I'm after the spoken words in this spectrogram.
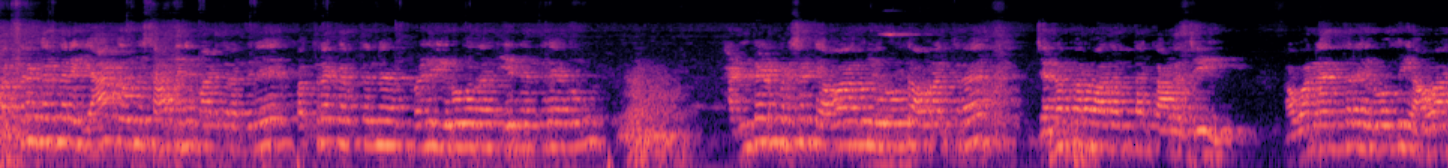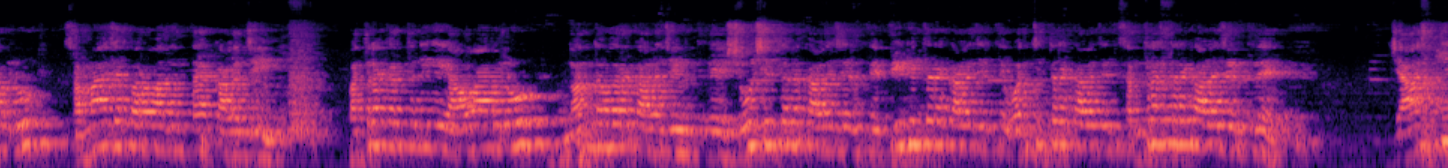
ಪತ್ರಕರ್ತರ ಯಾಕೆ ಅವರು ಸಾಧನೆ ಅಂದರೆ, ಪತ್ರಕರ್ತನ ಬಳಿ ಇರುವುದಂತ ಏನಂದರೆ ಅದು ಹಂಡ್ರೆಡ್ ಪರ್ಸೆಂಟ್ ಯಾವಾಗಲೂ ಇರುವುದು ಅವರ ಹತ್ರ ಜನಪರವಾದಂಥ ಕಾಳಜಿ. ಅವನ ಹತ್ರ ಇರುವುದು ಯಾವಾಗಲೂ ಸಮಾಜ ಪರವಾದಂತಹ ಕಾಳಜಿ. ಪತ್ರಕರ್ತನಿಗೆ ಯಾವಾಗಲೂ ನೊಂದವರ ಕಾಳಜಿ ಇರ್ತದೆ ಶೋಷಿತರ ಕಾಳಜಿ ಇರ್ತದೆ ಪೀಡಿತರ ಕಾಳಜಿ ಇರ್ತದೆ ವಂಚಿತರ ಕಾಳಜಿ ಇರ್ತದೆ ಸಂತ್ರಸ್ತರ ಕಾಳಜಿ ಇರ್ತದೆ ಜಾಸ್ತಿ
